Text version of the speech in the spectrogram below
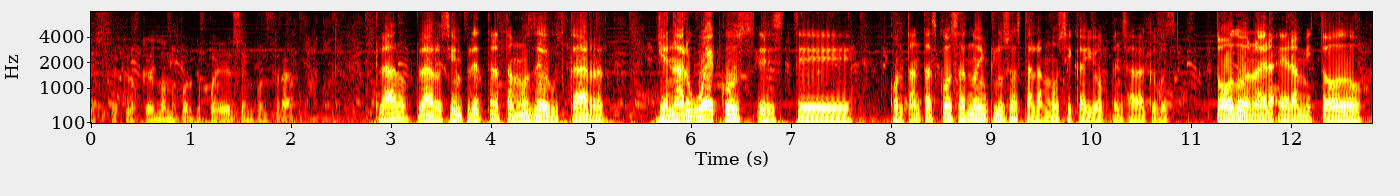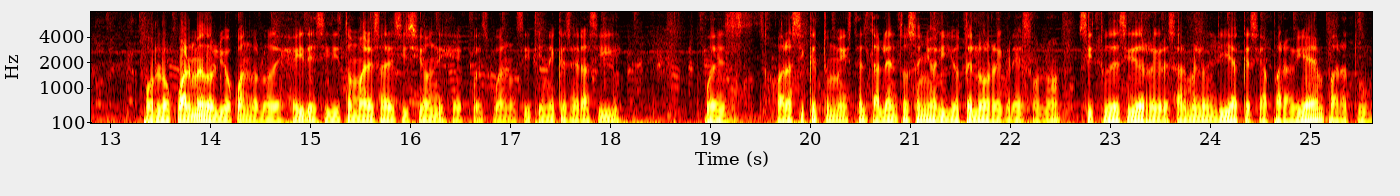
este, creo que es lo mejor que puedes encontrar. Claro, claro, siempre tratamos de buscar llenar huecos, este, con tantas cosas, ¿no? Incluso hasta la música, yo pensaba que pues todo, ¿no? Era, era mi todo, por lo cual me dolió cuando lo dejé y decidí tomar esa decisión, dije, pues bueno, si tiene que ser así, pues ahora sí que tú me diste el talento, señor, y yo te lo regreso, ¿no? Si tú decides regresármelo un día, que sea para bien, para tu,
